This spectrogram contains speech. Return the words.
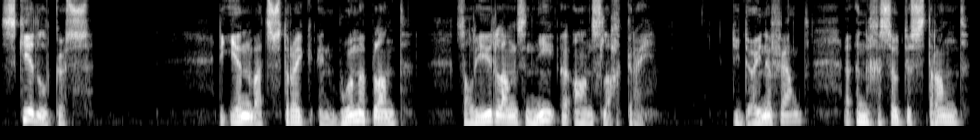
Skedelkus. Die een wat struik en bome plant, sal hier langs nie 'n aanslag kry. Die duineveld, 'n ingesoute strand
